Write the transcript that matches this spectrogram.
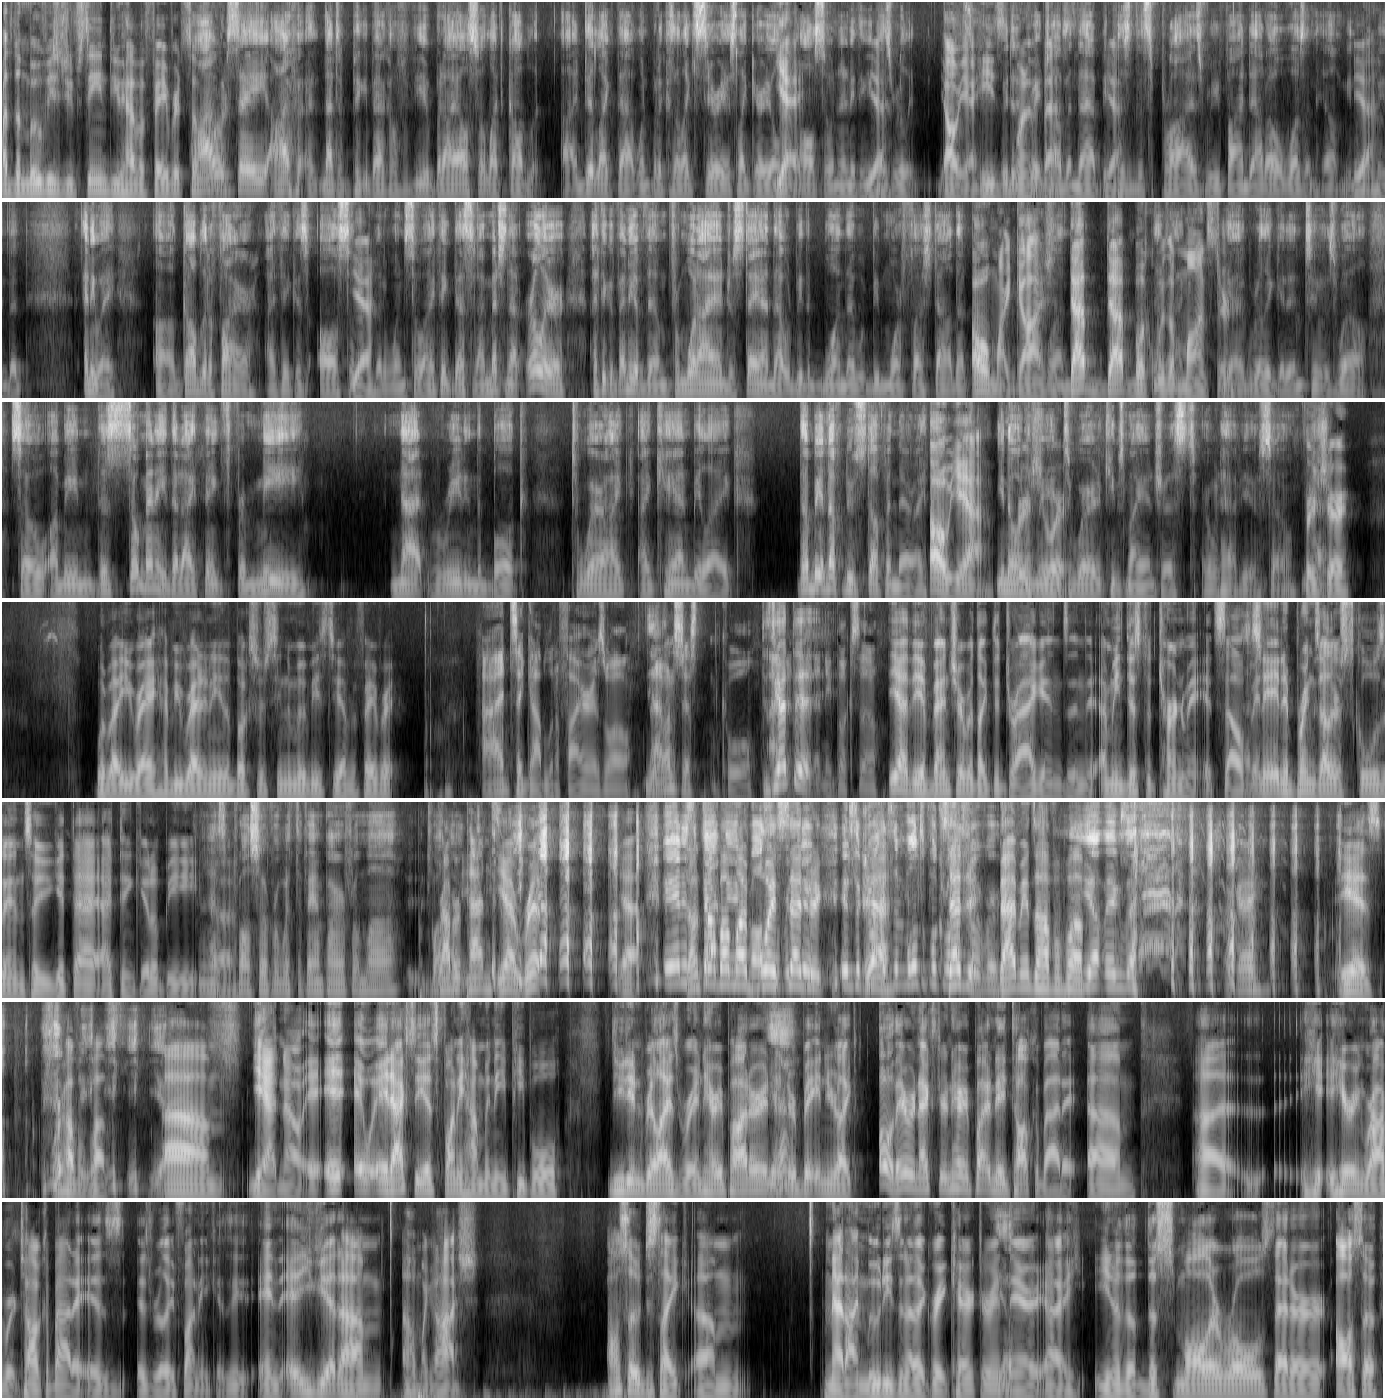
of the movies you've seen, do you have a favorite so I far? would say I not to piggyback off of you, but I also liked Goblet. I did like that one, but because I liked Sirius, like Gary Oldman, Yeah. also in anything Yeah. he does really. Oh, yeah, he's we did a great job in that Yeah. because of the surprise where you find out, oh, it wasn't him. You know what I mean? That anyway. Uh, Goblet of Fire, I think, is also Yeah. a good one. So I think that's, and I mentioned that earlier. I think if any of them, from what I understand, that would be the one that would be more fleshed out. That Oh my gosh, that that book was a could, monster. Yeah, really get into as well. So I mean, there's so many that I think for me, not reading the book to where I I can be like, there'll be enough new stuff in there. I think. Oh yeah, you know what I mean, sure, to where it keeps my interest or what have you. So for yeah. sure. What about you, Ray? Have you read any of the books or seen the movies? Do you have a favorite? I'd say Goblet of Fire as well. Yeah. That one's just cool. It's I got the- any books though. Yeah, the adventure with like the dragons and the, I mean just the tournament itself, That's and it, and it brings other schools in, so you get that. I think it'll be. And it has uh, a crossover with the vampire from uh, Robert Pattinson. yeah, rip. Yeah. And it's Don't talk about my boy crossover, too. Cedric. It's a cro- Yeah. it's a multiple Cedric, crossover. Batman's a Hufflepuff. Yep, exactly. Okay. he is. We're Hufflepuffs. Um. Yeah. No. It, it it it actually is funny how many people you didn't realize were in Harry Potter, and Yeah. they're bit- and you're like, oh, they were an extra in Harry Potter, and they talk about it. Um. Uh, he, hearing Robert talk about it is is really funny because he and, and you get um oh my gosh. Also, just like um, Mad Eye Moody's another great character in Yep. there. Uh, you know the the smaller roles that are also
